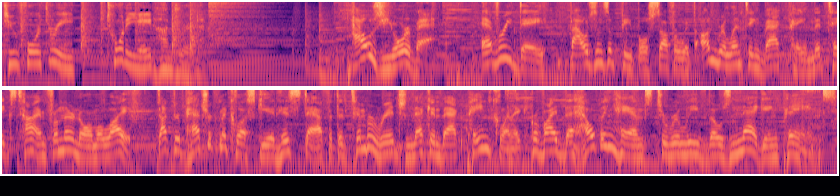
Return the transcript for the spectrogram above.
243 2800. How's your back? Every day, thousands of people suffer with unrelenting back pain that takes time from their normal life. Dr. Patrick McCluskey and his staff at the Timber Ridge Neck and Back Pain Clinic provide the helping hands to relieve those nagging pains.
